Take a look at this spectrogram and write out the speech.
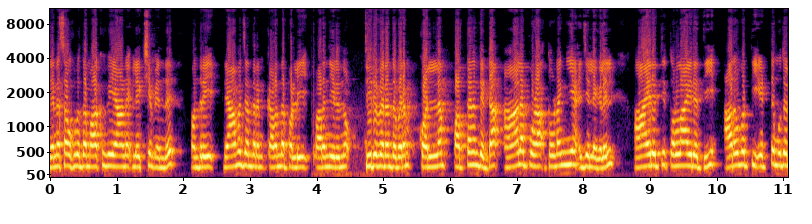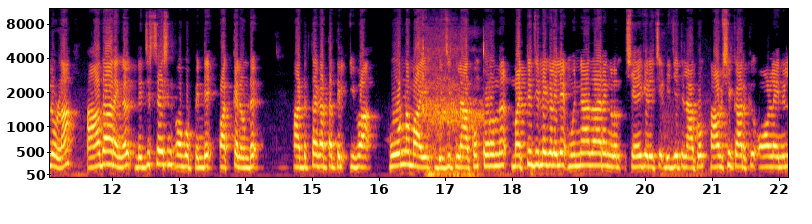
ജനസൗഹൃദമാക്കുകയാണ് ലക്ഷ്യം എന്ന് മന്ത്രി രാമചന്ദ്രൻ കടന്നപ്പള്ളി പറഞ്ഞിരുന്നു. തിരുവനന്തപുരം കൊല്ലം പത്തനംതിട്ട ആലപ്പുഴ തുടങ്ങിയ ജില്ലകളിൽ ആയിരത്തി തൊള്ളായിരത്തി അറുപത്തി എട്ട് മുതലുള്ള ആധാരങ്ങൾ രജിസ്ട്രേഷൻ വകുപ്പിന്റെ പക്കലുണ്ട്. അടുത്ത ഘട്ടത്തിൽ ഇവ പൂർണമായും ഡിജിറ്റലാക്കും തുടർന്ന് മറ്റു ജില്ലകളിലെ മുന്നാധാരങ്ങളും ശേഖരിച്ച് ഡിജിറ്റലാക്കും ആവശ്യക്കാർക്ക് ഓൺലൈനിൽ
